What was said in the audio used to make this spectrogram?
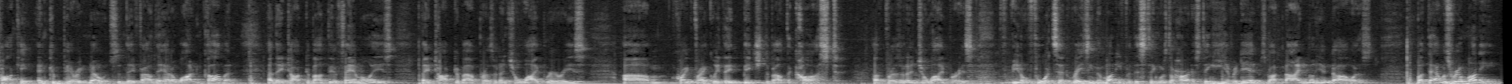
talking and comparing notes, and they found they had a lot in common. And they talked about their families, they talked about presidential libraries. Um, quite frankly, they bitched about the cost of presidential libraries. You know, Ford said raising the money for this thing was the hardest thing he ever did. It was about $9 million. But that was real money,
